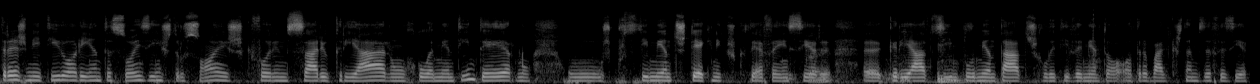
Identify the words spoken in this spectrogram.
transmitir orientações e instruções que forem necessário criar, um regulamento interno, uns procedimentos técnicos que devem okay. ser uh, criados e implementados relativamente ao, ao trabalho que estamos a fazer.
